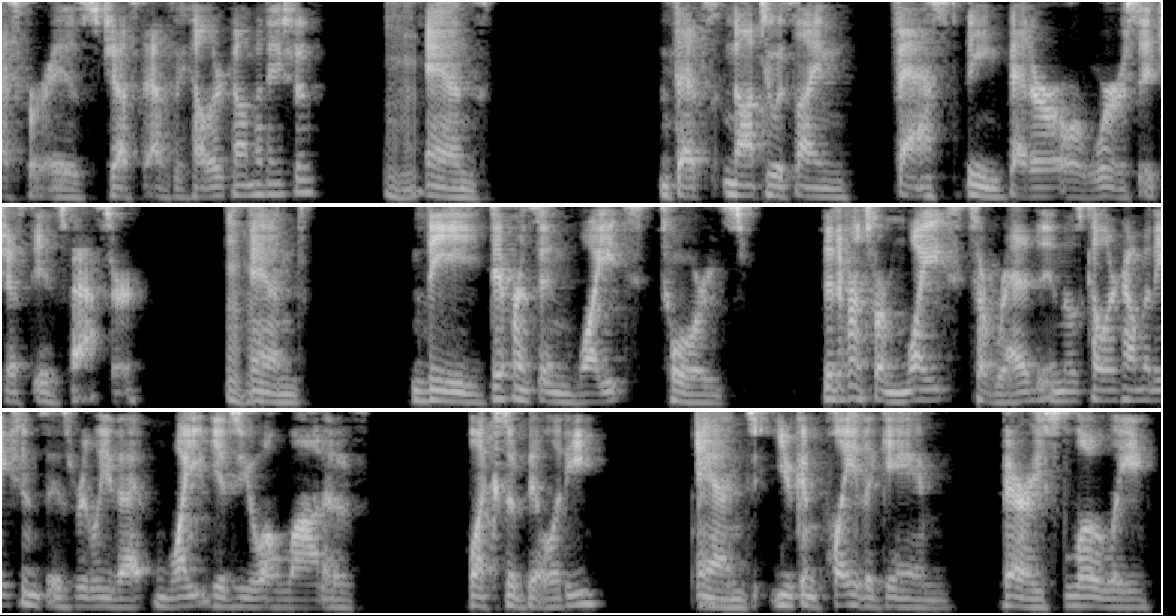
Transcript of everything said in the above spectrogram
Esper is just as a color combination. Mhm. And that's not to assign fast being better or worse. It just is faster. Mhm. And the difference in white towards the difference from white to red in those color combinations is really that white gives you a lot of flexibility and you can play the game very slowly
